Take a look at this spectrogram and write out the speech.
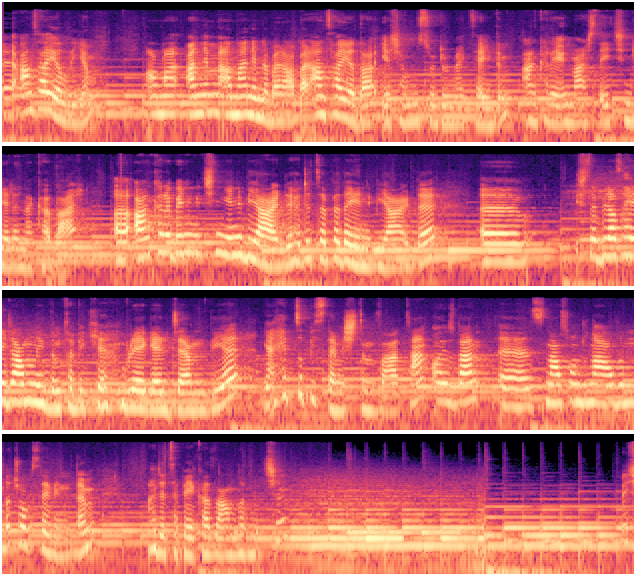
Ee, Antalyalıyım. Ama annem ve anneannemle beraber Antalya'da yaşamımı sürdürmekteydim. Ankara'ya üniversite için gelene kadar. Ee, Ankara benim için yeni bir yerdi. Hacettepe de yeni bir yerdi. Ee, İşte biraz heyecanlıydım tabii ki buraya geleceğim diye. Yani hep tıp istemiştim zaten. O yüzden e, sınav sonucunu aldığımda çok sevindim. Hacettepe'yi kazandığım için. 5.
